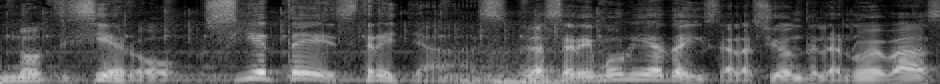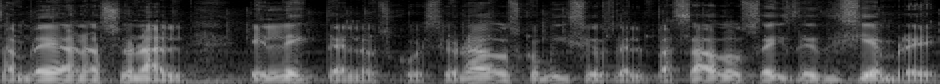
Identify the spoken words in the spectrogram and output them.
Noticiero 7 Estrellas. La ceremonia de instalación de la nueva Asamblea Nacional, electa en los cuestionados comicios del pasado 6 de diciembre,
